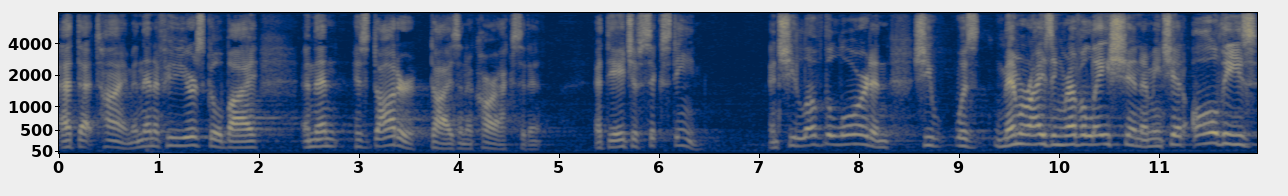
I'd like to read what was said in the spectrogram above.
at that time. And then a few years go by, and then his daughter dies in a car accident at the age of 16 and she loved the Lord and she was memorizing Revelation. I mean, she had all these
